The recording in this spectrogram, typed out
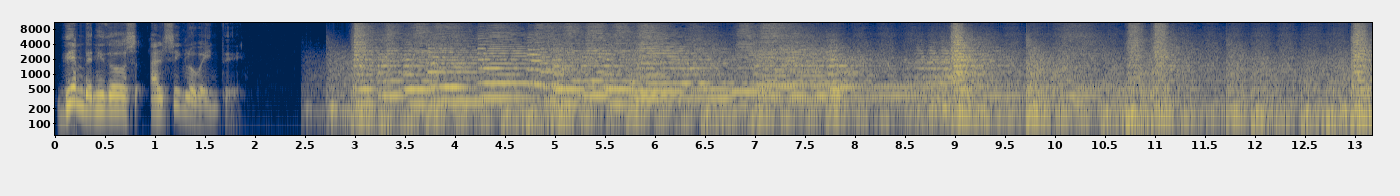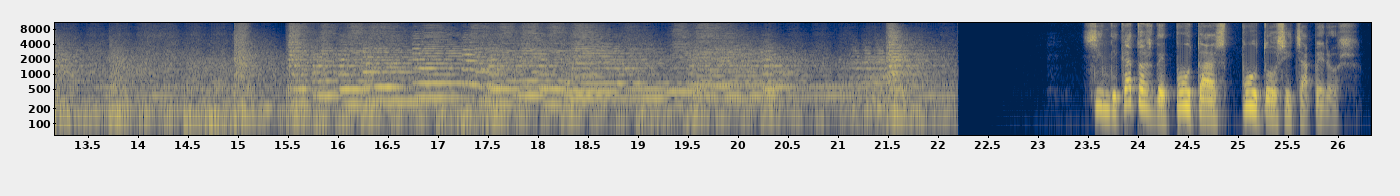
Bienvenidos al siglo XX. Sindicatos de putas, putos y chaperos.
